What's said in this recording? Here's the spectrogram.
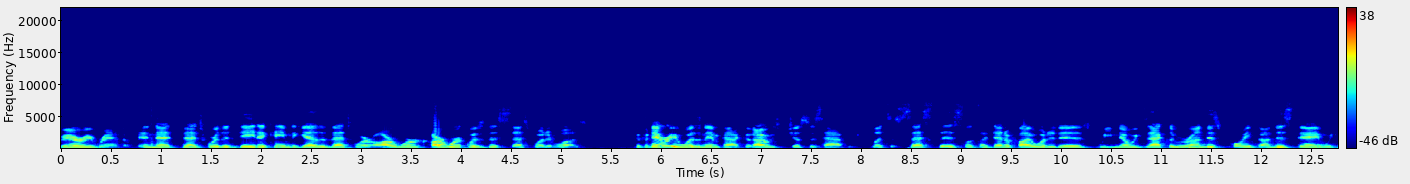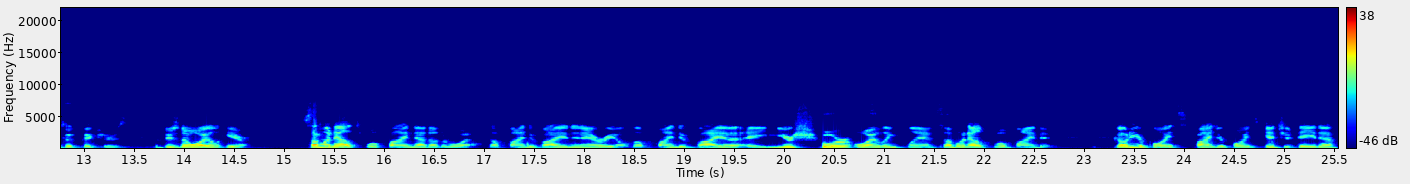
very random, and that that's where the data came together. That's where our work our work was to assess what it was. If an area wasn't impacted, I was just as happy. Let's assess this. Let's identify what it is. We know exactly we're on this point on this day, and we took pictures. There's no oil here. Someone else will find that other oil. They'll find it via an aerial. They'll find it via a nearshore oiling plan. Someone else will find it go to your points, find your points, get your data,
